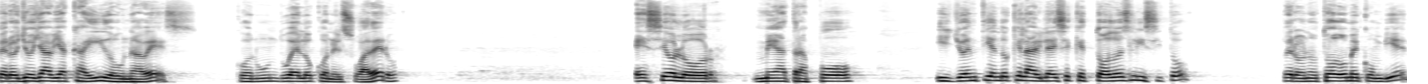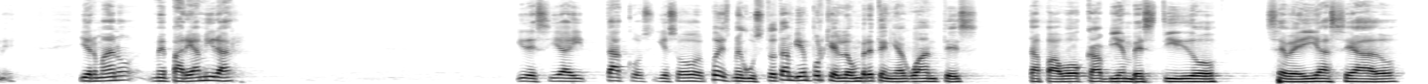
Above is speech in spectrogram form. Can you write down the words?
Pero yo ya había caído una vez con un duelo con el suadero. Ese olor me atrapó y yo entiendo que la Biblia dice que todo es lícito, pero no todo me conviene. Y hermano, me paré a mirar y decía ahí tacos y eso pues me gustó también porque el hombre tenía guantes, tapaboca, bien vestido, se veía aseado,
